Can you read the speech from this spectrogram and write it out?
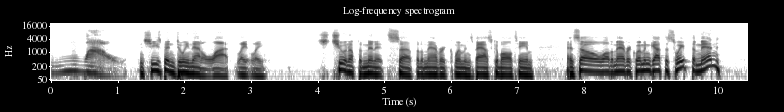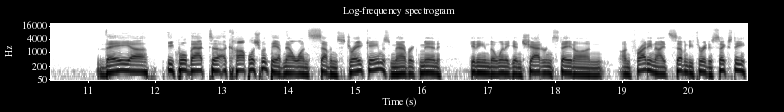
wow. and she's been doing that a lot lately, She's chewing up the minutes uh, for the Maverick women's basketball team. And so, while the Maverick women got the sweep, the men they uh, equaled that uh, accomplishment. They have now won seven straight games. Maverick men getting the win against Chadron State on on Friday night, seventy three to sixty,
